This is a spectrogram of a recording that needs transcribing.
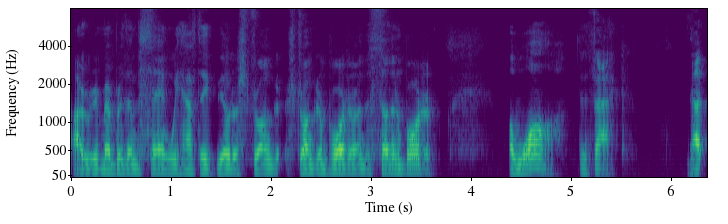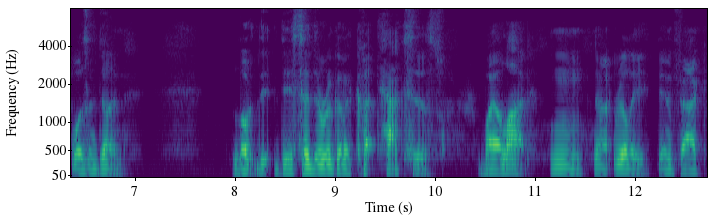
I remember them saying we have to build a stronger stronger border on the southern border, a wall. In fact, that wasn't done. They said they were going to cut taxes by a lot. Mm, not really. In fact,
